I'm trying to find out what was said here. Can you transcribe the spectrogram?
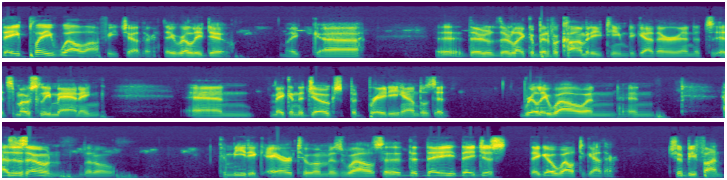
they play well off each other. They really do. Like. Uh, uh, they're they're like a bit of a comedy team together, and it's it's mostly Manning and making the jokes, but Brady handles it really well and and has his own little comedic air to him as well. So they they just they go well together. Should be fun.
